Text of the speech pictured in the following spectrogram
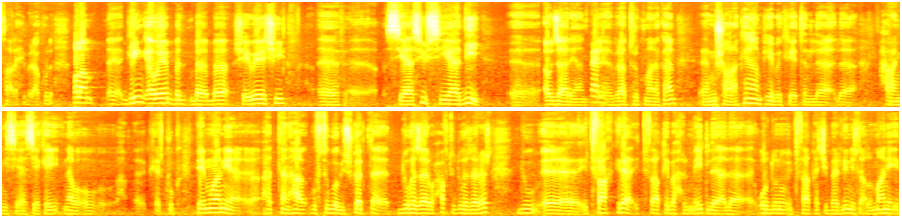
مەساڵحی براکودا بەڵام والله جرينج اوي بشيويشي سیاسی و سیادی ئەو جاریان برا تورکمانەکان مشارەکەیان پێ بکرێتن لە حرامی سیاسیەکەی ناو کرکک پێم وانە هەتەنها گفتوگۆ بیشکات 2007 و 2008 دو آه، اتفاق کرا اتفاقی بحر بەحرمیت ل اردن و اتفاقێکی بەرلینش لە ئەلمانی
